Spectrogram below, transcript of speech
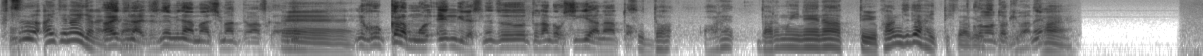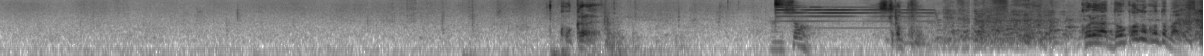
普通開いてないじゃないですか。開いてないですね。みんなまあ閉まってますからね、ええ。でこっからもう演技ですね。ずーっとなんか不思議やなと。そうだあれ？誰もいねえなっていう感じで入ってきたわけですよこの時はね。はい。こっから。何しとん？ストップ。これはどこの言葉ですか？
